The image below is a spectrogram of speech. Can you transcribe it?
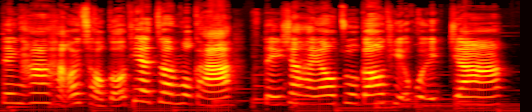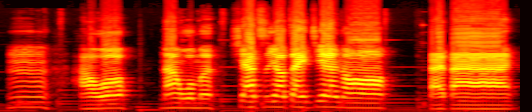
等下还会抽高铁征服卡，等一下还要坐高铁回家。嗯，好哦，那我们下次要再见哦，拜拜。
